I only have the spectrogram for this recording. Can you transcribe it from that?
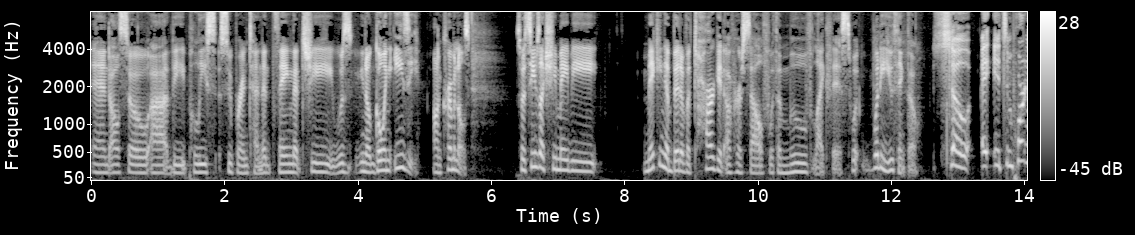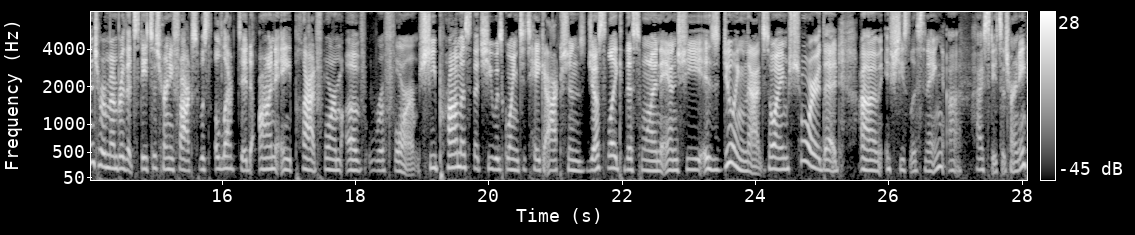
and also uh, the police superintendent, saying that she was, you know, going easy on criminals. So it seems like she may be making a bit of a target of herself with a move like this. What, what do you think, though? So it's important to remember that State's Attorney Foxx was elected on a platform of reform. She promised that she was going to take actions just like this one, and she is doing that. So I'm sure that um, if she's listening, uh, hi, State's Attorney,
